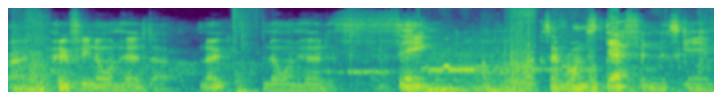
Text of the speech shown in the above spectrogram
Right, hopefully no one heard that. Nope, no one heard a thing. Because everyone's deaf in this game.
